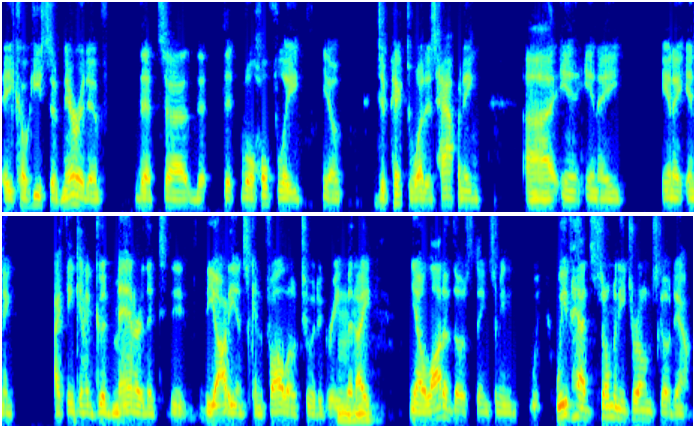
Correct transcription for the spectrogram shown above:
a cohesive narrative that uh, that that will hopefully you know depict what is happening uh, in in a in a in a I think in a good manner that the, the audience can follow to a degree. Mm-hmm. But I, you know, a lot of those things. I mean, we, we've had so many drones go down.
